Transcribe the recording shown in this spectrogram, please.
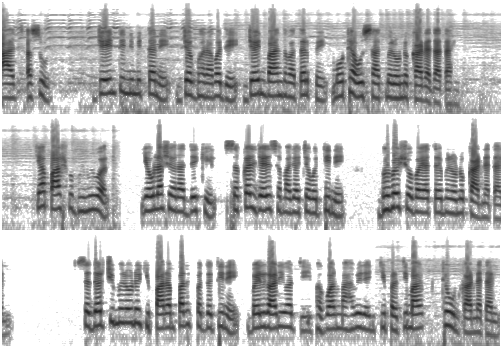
आज असून जयंती निमित्ताने जगभरामध्ये जैन बांधवातर्फे मोठ्या उत्साहात मिरवणूक काढल्या जात आहे. या पार्श्वभूमीवर येवला शहरात देखील सकल जैन समाजाच्या वतीने भव्य शोभायात्रा मिरवणूक काढण्यात आली. सदरची मिरवणूक ही पारंपरिक पद्धतीने बैलगाडीवरती भगवान महावीर यांची प्रतिमा ठेवून काढण्यात आली.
